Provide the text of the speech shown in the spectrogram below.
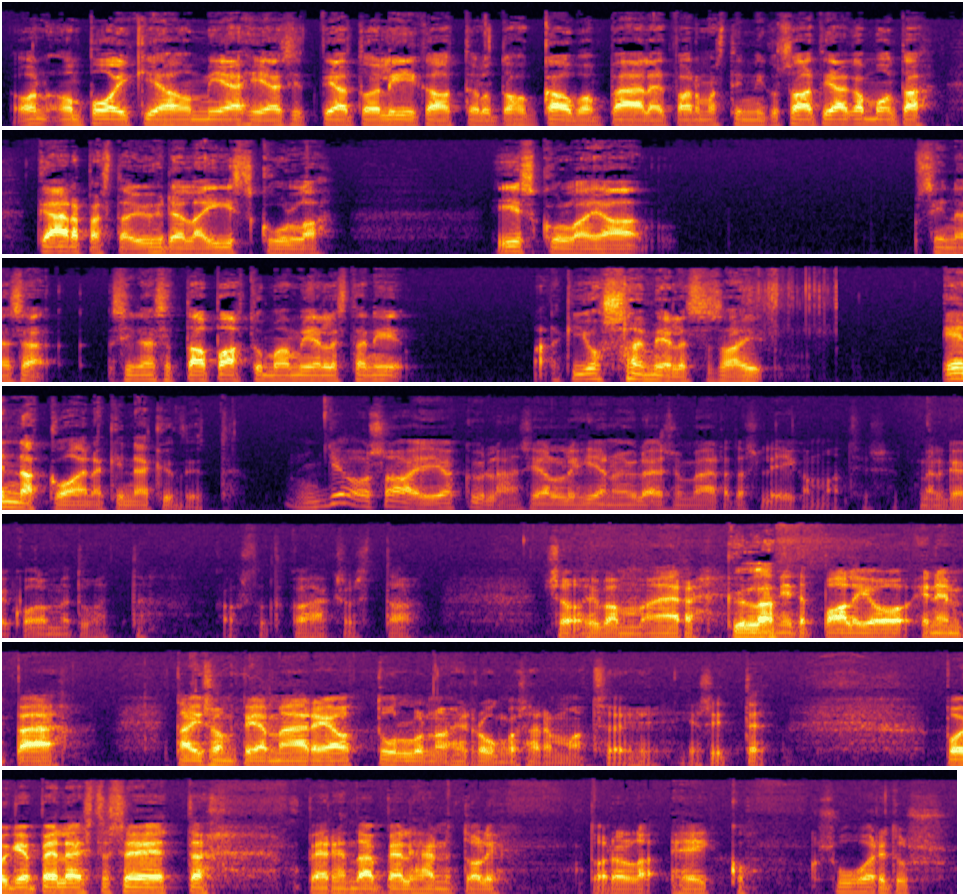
On, on poikia, on miehiä ja sitten vielä tuo liikaottelu tuohon kaupan päälle, että varmasti niin kuin saatiin aika monta kärpästä yhdellä iskulla, iskulla ja sinänsä, sinänsä tapahtuma mielestäni ainakin jossain mielessä sai ennakkoa ainakin näkyvyyttä. Joo, sai ja kyllähän siellä oli hieno yleisömäärä tässä liikamatsissa. Melkein 3000, 2800. Se on hyvä määrä. Kyllä. Niitä paljon enempää tai isompia määriä ole tullut noihin runkosarjamatseihin. Ja sitten poikien peleistä se, että perjantai-pelihän nyt oli todella heikko suoritus.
